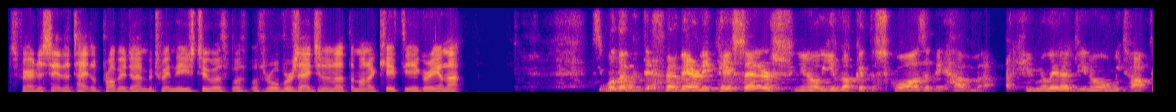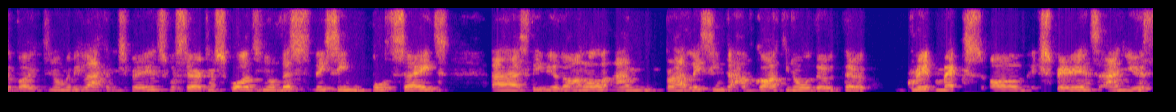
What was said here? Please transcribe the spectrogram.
it's fair to say the title probably down between these two, with with, with Rovers edging it at the minute. Keith, do you agree on that? Well, they're, they're the early pace setters. You know, you look at the squads that they have accumulated. You know, when we talked about you know maybe lack of experience with certain squads. You know, this they seem both sides. Uh, Stevie O'Donnell and Bradley seem to have got you know the the great mix of experience and youth.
